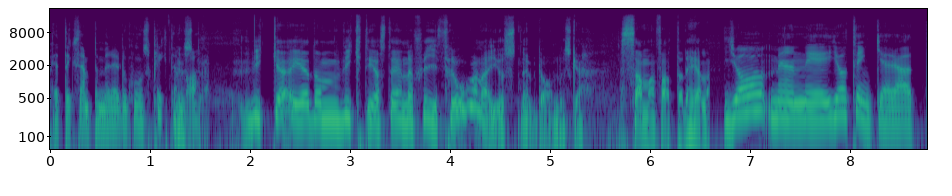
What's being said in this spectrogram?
ett exempel med reduktionsplikten var. Vilka är de viktigaste energifrågorna just nu då om du ska sammanfatta det hela? Ja, men eh, jag tänker att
